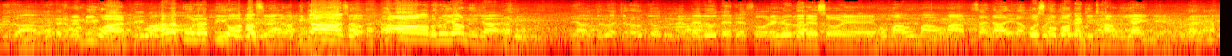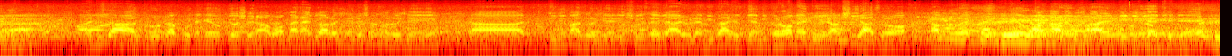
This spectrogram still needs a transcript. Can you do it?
ပြီးသွားပါဒါပေမဲ့မိသွားတယ်ဒါပေမဲ့ကိုလည်းပြီးတော့အောက်ဆင်းနေချိန်မှာဘီတာဆိုတော့ဟာဘလို့ရောက်နေကြ။ဟဲ့သူတို့ကကျွန်တော်တို့ပြောသလိုလေပဲပြုတ်တဲ့တဲ့စောတယ်ရေရုပ်တဲ့တဲ့စောတယ်ဟိုမှာဟိုမှာဟိုမှာစန်တာတွေတော့ကိုစမိုပေါ့ကတ်ကြီးထောင်ပြီးရိုက်နေတယ်ကိုလည်း အဓိကသူတို့တက်ကိုတကယ်ကိုပျော်ရွှင်တာပေါ့။မှန်တိုင်းပြောလို့ရှိရင်တချို့ဆိုလို့ရှိရင်ဒါဒီနေ့မှဆိုလို့ရှိရင်ဒီရွှေစဲပြားတွေလည်းမိဘတွေပြန်ပြီးကြောမဲ့တွေတော့ရှိတာဆိုတော့ဒါဘလို့လဲတကယ်ဝမ်းသာတယ်ဝမ်းသာတယ်တီးတီးလည်းဖြစ်တယ်။သူ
